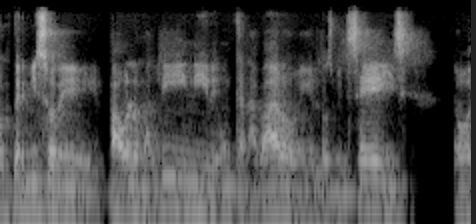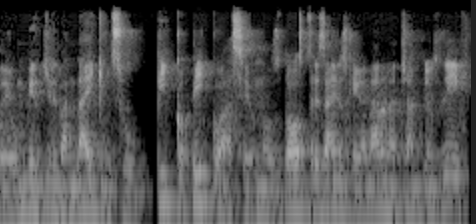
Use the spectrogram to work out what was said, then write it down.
con permiso de Paolo Maldini, de un Canavaro en el 2006 o de un Virgil van Dijk en su pico pico hace unos dos, tres años que ganaron la Champions League.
